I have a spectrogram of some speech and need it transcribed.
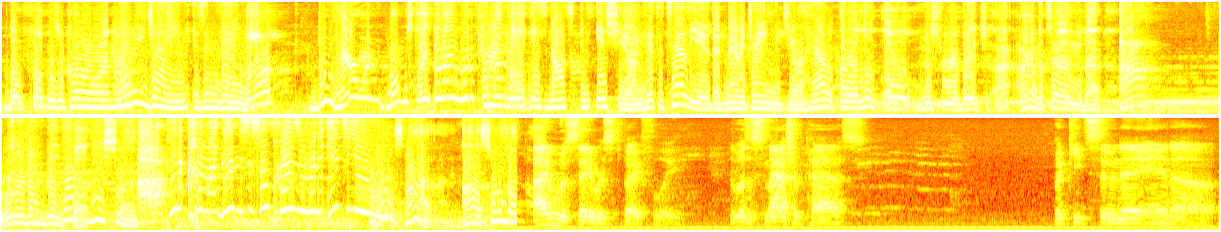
The fuck is occurring right now? Mary Jane is in danger. Did I do heroin by mistake today? What the fuck? am I- Currently, it's not an issue. I'm here to tell you that Mary Jane needs your help. Hey, look, oh, Mr. bitch, I, I gotta tell you that I really don't give a fuck. You should. Peter, oh my goodness, it's so crazy running into you. No, it's not. I assumed I I would say respectfully, it was a smash or pass. But Kitsune and uh,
